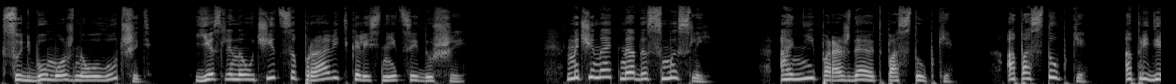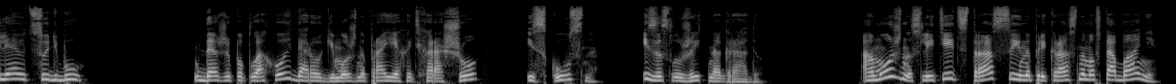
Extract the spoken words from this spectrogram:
Судьбу можно улучшить, если научиться править колесницей души. Начинать надо с мыслей. Они порождают поступки, а поступки определяют судьбу. Даже по плохой дороге можно проехать хорошо, искусно и заслужить награду. А можно слететь с трассы и на прекрасном автобане.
